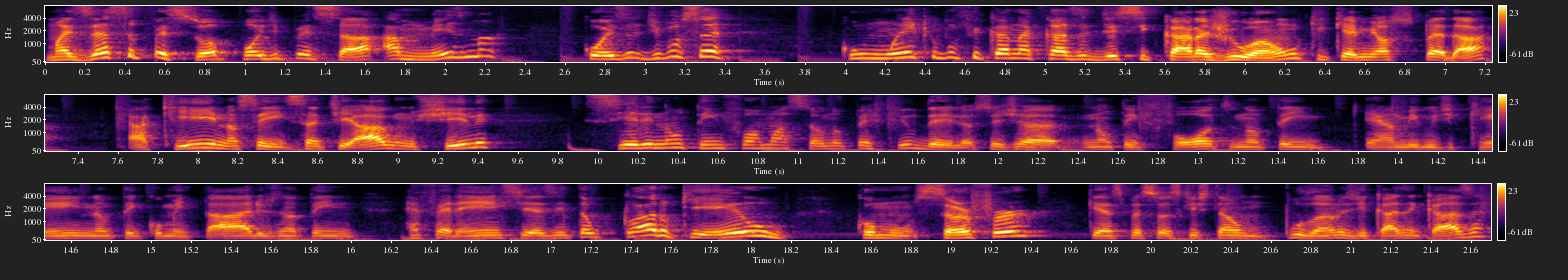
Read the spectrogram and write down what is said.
mas essa pessoa pode pensar a mesma coisa de você. Como é que eu vou ficar na casa desse cara João, que quer me hospedar, aqui, não sei, em Santiago, no Chile, se ele não tem informação no perfil dele, ou seja, não tem foto, não tem é amigo de quem, não tem comentários, não tem referências. Então, claro que eu, como surfer, que as pessoas que estão pulando de casa em casa,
